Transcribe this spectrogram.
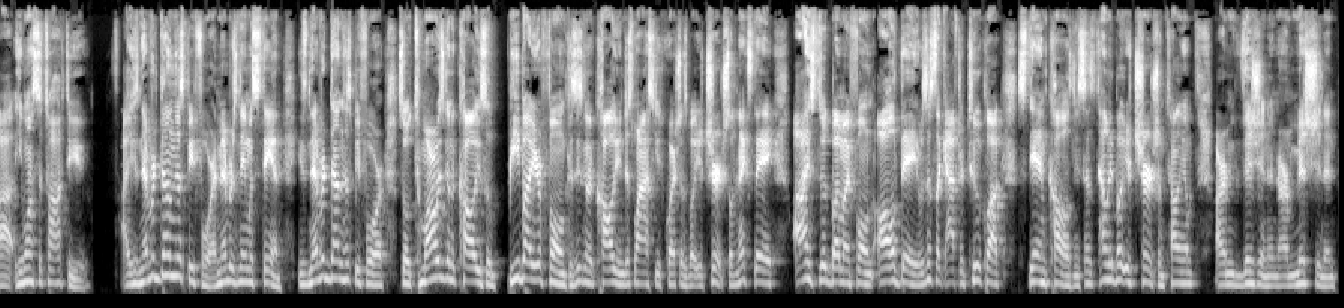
Uh, he wants to talk to you. Uh, he's never done this before. I remember his name was Stan. He's never done this before. So tomorrow he's going to call you. So be by your phone because he's going to call you and just want to ask you questions about your church. So the next day I stood by my phone all day. It was just like after two o'clock, Stan calls and he says, tell me about your church. I'm telling him our vision and our mission and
